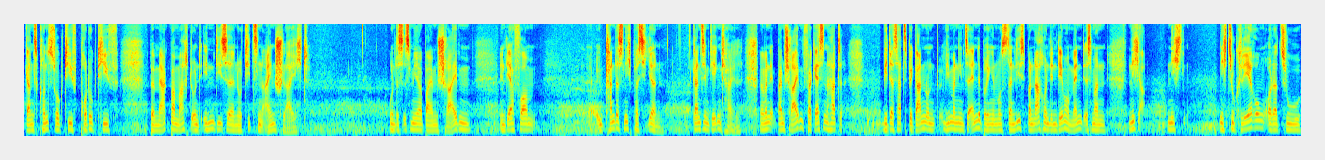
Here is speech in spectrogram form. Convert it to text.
ganz konstruktiv, produktiv bemerkbar macht und in diese Notizen einschleicht. Und es ist mir beim Schreiben in der Form, äh, kann das nicht passieren. Ganz im Gegenteil. Wenn man beim Schreiben vergessen hat, wie der Satz begann und wie man ihn zu Ende bringen muss, dann liest man nach und in dem Moment ist man nicht nicht, nicht zu Klärung oder zu,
